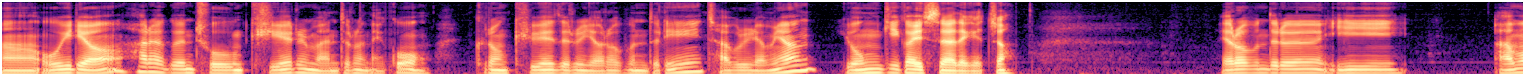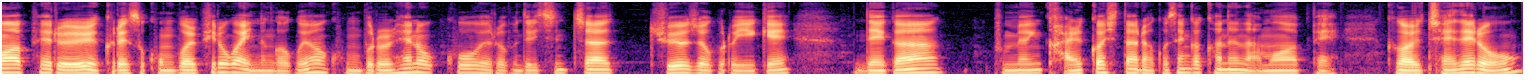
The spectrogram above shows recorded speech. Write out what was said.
어, 오히려 하락은 좋은 기회를 만들어내고 그런 기회들을 여러분들이 잡으려면 용기가 있어야 되겠죠. 여러분들은 이 암호화폐를 그래서 공부할 필요가 있는 거고요. 공부를 해놓고 여러분들이 진짜 주요적으로 이게 내가 분명히 갈 것이다 라고 생각하는 암호화폐 그걸 제대로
